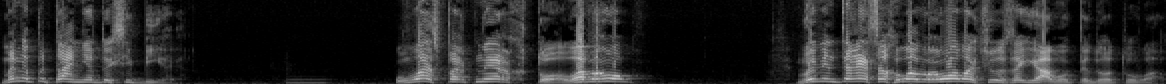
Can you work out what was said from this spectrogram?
У мене питання до Сібіги. У вас партнер хто? Лавров? Ви в інтересах Лаврова цю заяву підготували?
